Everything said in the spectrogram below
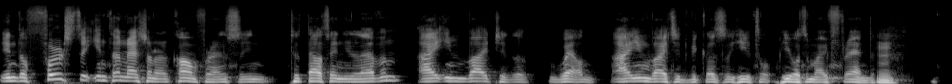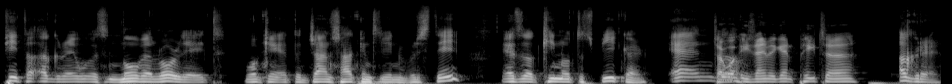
in the first international conference in 2011, I invited, uh, well, I invited because he, he was my friend, Hmm. Peter Agre, who was Nobel laureate working at the Johns Hopkins University as a keynote speaker. And So uh, what, his name again? Peter. Agre,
